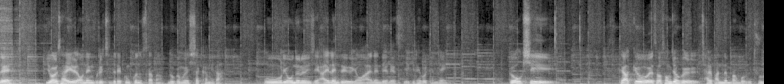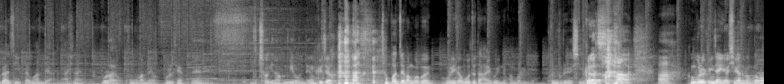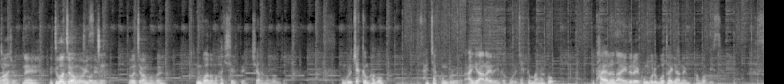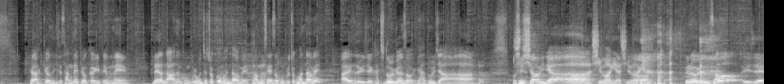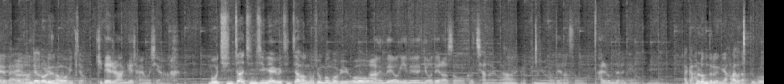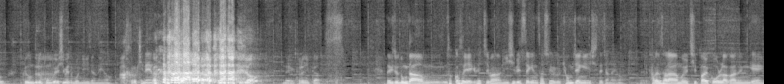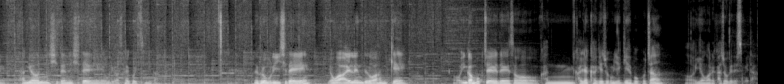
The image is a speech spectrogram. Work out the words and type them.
네, 6월 4일 언행 브릿지들의 꿈꾸는 수다방 녹음을 시작합니다. 오, 우리 오늘은 이제 아일랜드 영화 아일랜드에 대해서 얘기를 해볼 텐데 그 혹시 대학교에서 성적을 잘 받는 방법이 두 가지 있다고 하는데 아- 아시나요? 몰라요. 궁금한데요. 모르세요? 네. 무척이나 흥미로운데요. 음, 그죠? 첫 번째 방법은 우리가 모두 다 알고 있는 방법입니다. 공부를 열심히. 그렇지. 아, 아, 공부를 굉장히 열심히 하는 방법이죠. 넘어가죠. 네. 두 번째 방법이 두 있어요. 번째. 두 번째 방법은 공부가 너무 하기 싫을 때 취하는 방법이죠. 공부를 쬐끔 하고 살짝 공부를 알긴 알아야 되니까 공부를 쬐끔만 하고 다른 아이들의 공부를 못하게 하는 방법이 있어요. 대학교는 이제 상대 평가이기 때문에 내가 나는 공부를 혼자 조금 한 다음에 밤새서 공부를 조금 한 다음에 아이들을 이제 같이 놀면서 야 놀자 무슨 시험이냐 아, 실망이야, 실망이야. 어? 그러면서 이제 나의 성적을 올리는 방법이 있죠. 기대를 한 게 잘못이야. 뭐 진짜 진심이야 이거 진짜 방법 좋은 방법이에요. 아, 근데 여기는 여대라서 그렇지 않아요. 아, 그렇군요. 여대라서 할 놈들은 해요. 네. 아까 할 놈들은 그냥 하라고 놔두고 그 놈들은 공부 열심히 해도 못 이기잖아요. 아, 그렇긴 해요. 그죠? 네, 그러니까. 네, 이제 농담 섞어서 얘기를 했지만 21세기는 사실 그 경쟁의 시대잖아요. 네, 다른 사람을 짓밟고 올라가는 게 당연시 되는 시대에 우리가 살고 있습니다. 네, 그럼 우리 이 시대에 영화 아일랜드와 함께 어, 인간 복제에 대해서 간, 간략하게 조금 얘기해 보고자 어, 이 영화를 가져오게 됐습니다.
